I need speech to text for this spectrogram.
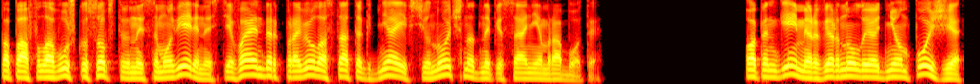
Попав в ловушку собственной самоуверенности, Вайнберг провел остаток дня и всю ночь над написанием работы. Оппенгеймер вернул ее днем позже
